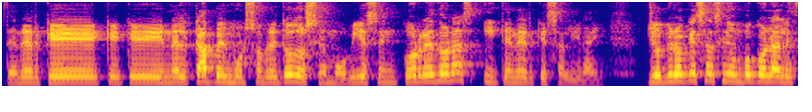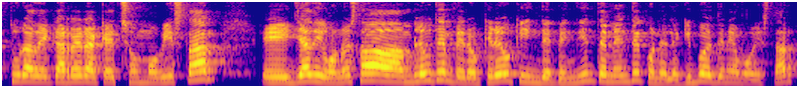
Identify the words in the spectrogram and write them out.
tener que, que, en el Kappelmur sobre todo se moviesen corredoras y tener que salir ahí. Yo creo que esa ha sido un poco la lectura de carrera que ha hecho Movistar, eh, ya digo, no estaba Van Bleuten, pero creo que independientemente con el equipo que tenía Movistar,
